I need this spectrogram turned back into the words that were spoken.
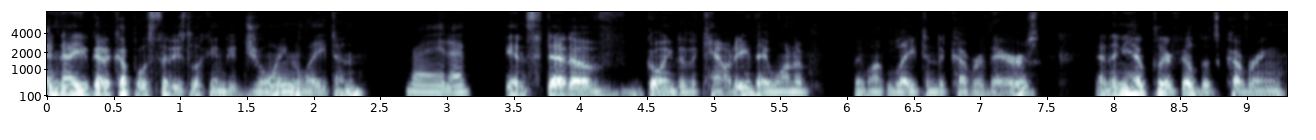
And now you've got a couple of cities looking to join Layton Right. I've instead of going to the county. They want to they want Layton to cover theirs. And then you have Clearfield that's covering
